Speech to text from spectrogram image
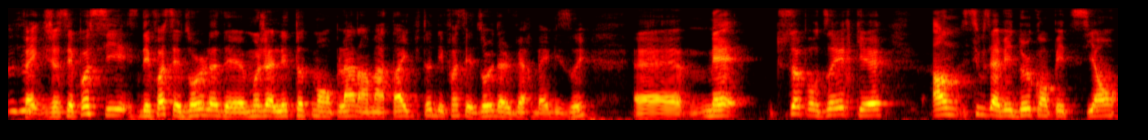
Mm-hmm. Fait que je sais pas si des fois c'est dur là, de moi j'allais tout mon plan dans ma tête puis tout des fois c'est dur de le verbaliser euh, mais tout ça pour dire que si vous avez deux compétitions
